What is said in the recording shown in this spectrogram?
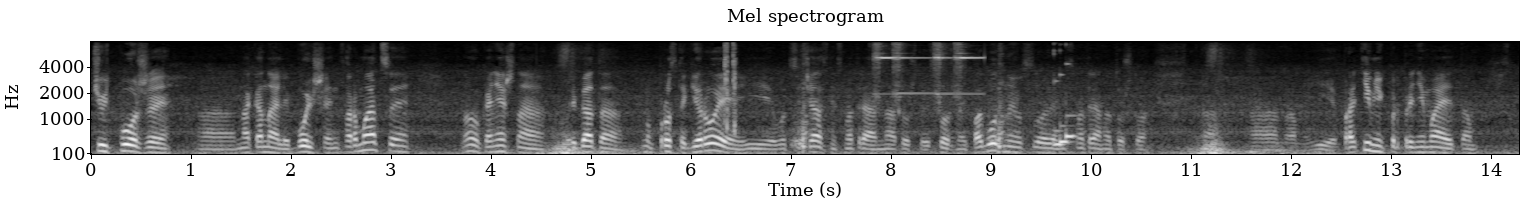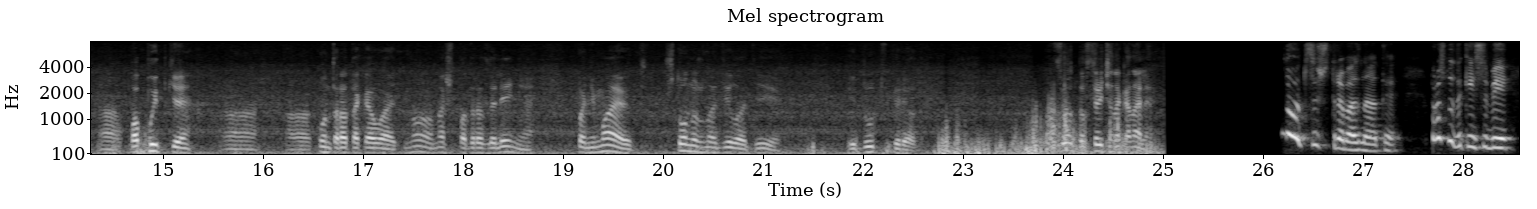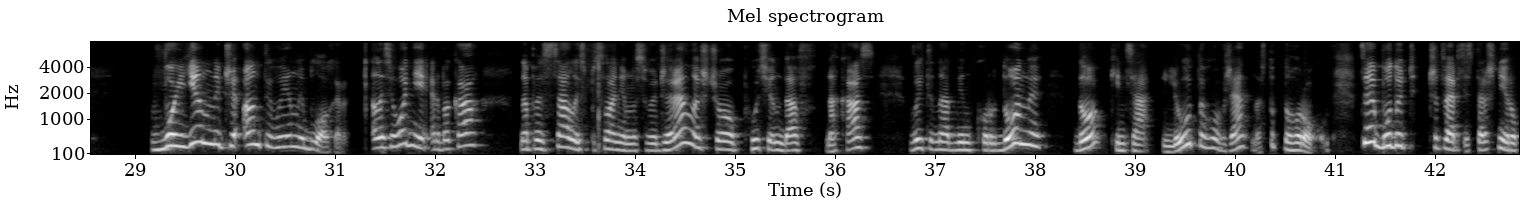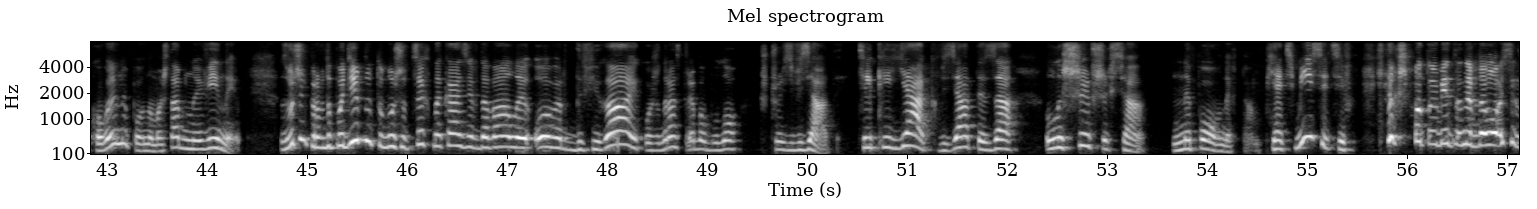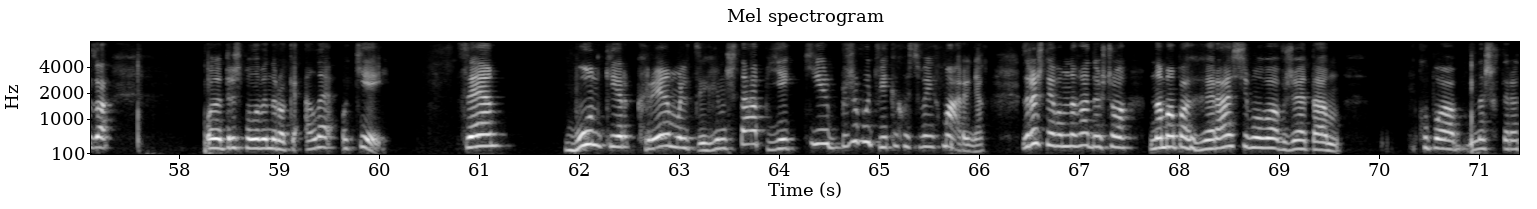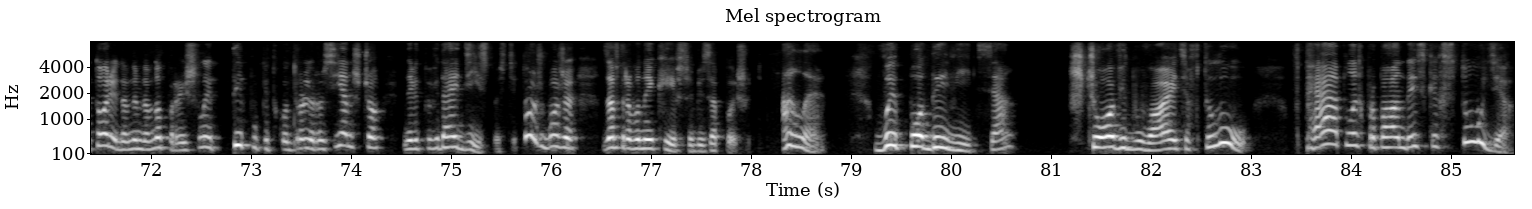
Чуть позже э, на канале больше информации. Ну, конечно, ребята ну, просто герои. И вот сейчас, несмотря на то, что и сложные погодные условия, несмотря на то, что а, а, там и противник предпринимает там а, попытки а, а, контратаковать, но наши подразделения понимают, что нужно делать и идут вперед. Все, до встречи на канале. Ну, це ж треба знати. Просто такий собі воєнний чи антивоєнний блогер. Але сьогодні РБК написали з посиланням на свої джерела, що Путін дав наказ вийти на адмінкордони до кінця лютого вже наступного року. Це будуть четверті страшні роковини повномасштабної війни. Звучить правдоподібно, тому що цих наказів давали овер дофіга, і кожен раз треба було щось взяти. Тільки як взяти за лишившихся неповних там 5 місяців, якщо тобі це не вдалося за понад 3,5 роки. Але окей, це бункер, Кремль, це генштаб, які живуть в якихось своїх мареннях. Зрештою, я вам нагадую, що на мапах Герасімова вже там купа наших територій давним-давно перейшли типу під контроль росіян, що не відповідає дійсності. Тож, може, завтра вони і Київ собі запишуть. Але ви подивіться, що відбувається в тилу, в теплих пропагандистських студіях,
